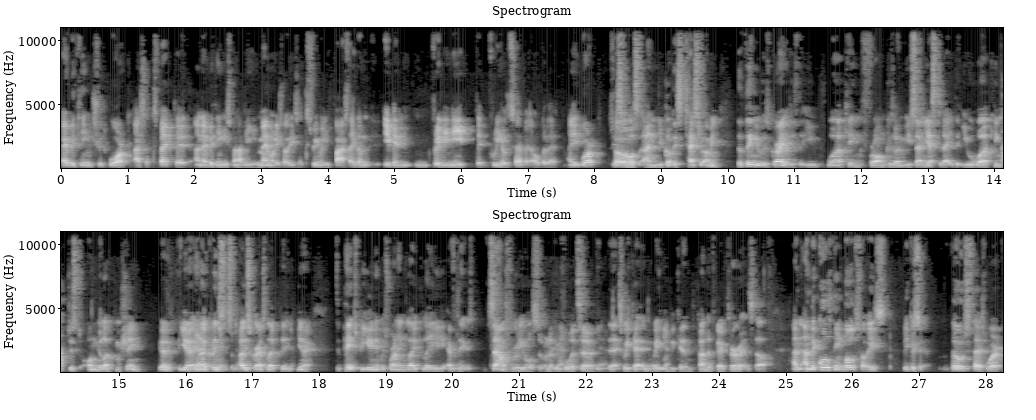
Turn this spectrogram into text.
everything should work as expected and everything is going to be in memory. So it's extremely fast. I don't even really need the real server over there. And it worked. So, awesome. And you've got this test. I mean, the thing that was great is that you're working from, because I remember you saying yesterday that you were working just on your local machine. You had a, you know, yeah, local instance yeah, of Postgres, locally, you know, the PHPUnit was running locally, everything sounds really awesome. I'm looking forward to the next week in the week when we can kind of go through it and stuff. And, and the cool thing also is because those tests were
